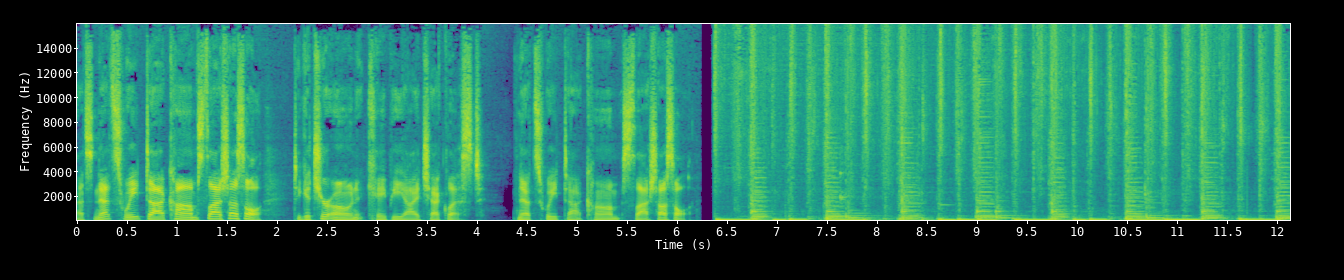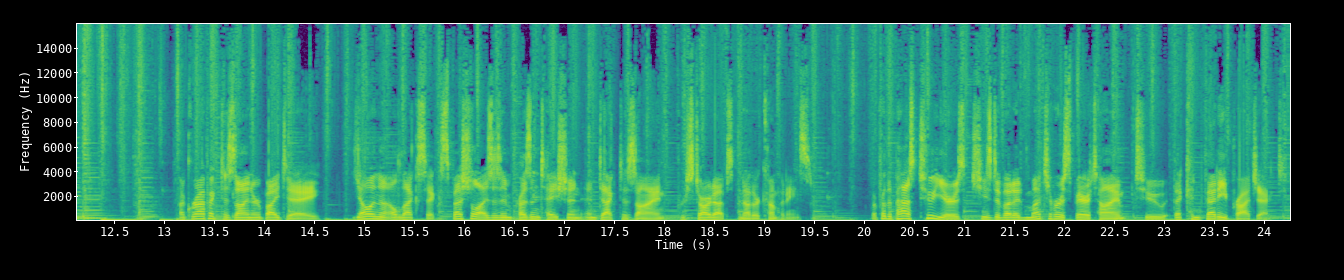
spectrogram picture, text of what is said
That's netsuite.com slash hustle to get your own KPI checklist. netsuite.com slash hustle. A graphic designer by day, Yelena Alexic specializes in presentation and deck design for startups and other companies. But for the past two years, she's devoted much of her spare time to the Confetti Project,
